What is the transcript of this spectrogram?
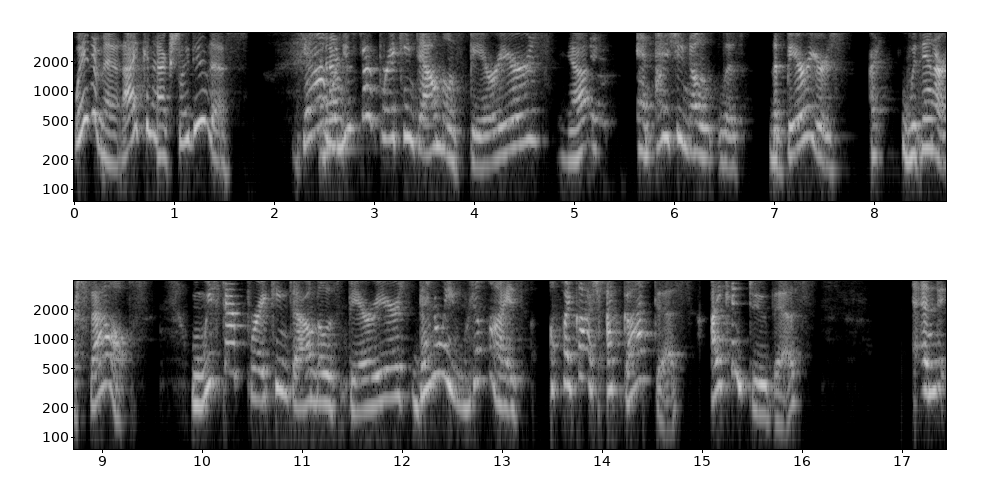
wait a minute, I can actually do this. Yeah, and when you start breaking down those barriers, yeah. And as you know, Liz, the barriers are within ourselves. When we start breaking down those barriers, then we realize, oh my gosh, I've got this. I can do this. And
